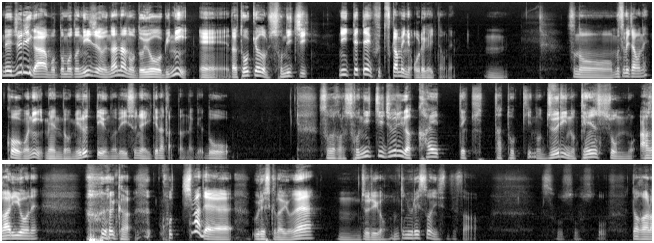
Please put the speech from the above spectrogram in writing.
で、樹里がもともと27の土曜日に、えー、だから東京ドーム初日に行ってて、2日目に俺が行ったのね。うん。その、娘ちゃんをね、交互に面倒見るっていうので一緒には行けなかったんだけど、そうだから初日樹里が帰ってきた時の樹里のテンションの上がりをね、なんか、こっちまで嬉しくなるよね。うん、樹里が本当に嬉しそうにしててさ。そうそうそう。だから、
